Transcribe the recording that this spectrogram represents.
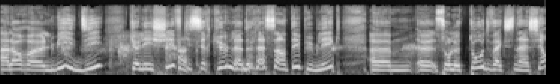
Alors, euh, lui, il dit que les chiffres qui circulent là, de la santé publique euh, euh, sur le taux de vaccination,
